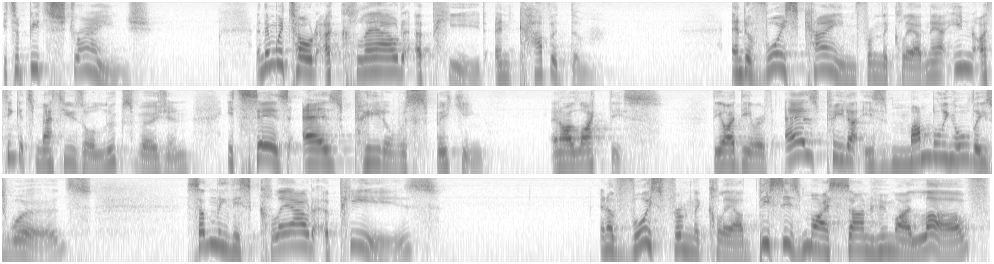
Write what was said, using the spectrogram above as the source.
it's a bit strange. And then we're told a cloud appeared and covered them. And a voice came from the cloud. Now, in I think it's Matthew's or Luke's version, it says, as Peter was speaking. And I like this. The idea of as Peter is mumbling all these words, suddenly this cloud appears and a voice from the cloud, This is my son whom I love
